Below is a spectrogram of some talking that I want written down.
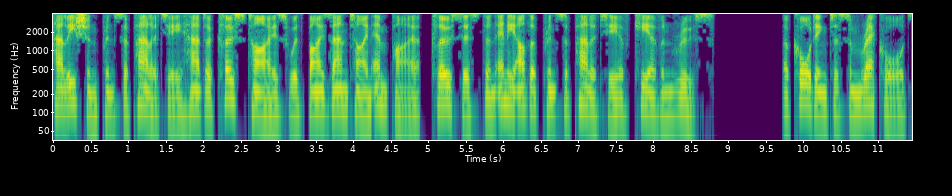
Haletian Principality had a close ties with Byzantine Empire, closest than any other principality of Kievan Rus. According to some records,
